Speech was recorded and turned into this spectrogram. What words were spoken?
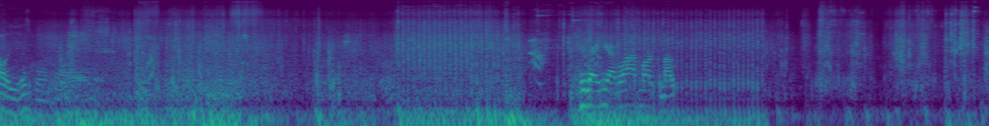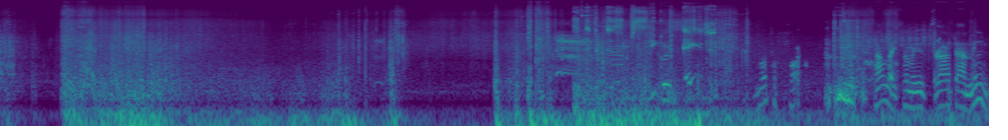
Oh yeah, it's going down. He right here. I've live marked him. I Secret agent. What the fuck? it sounds like somebody just dropped on me.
